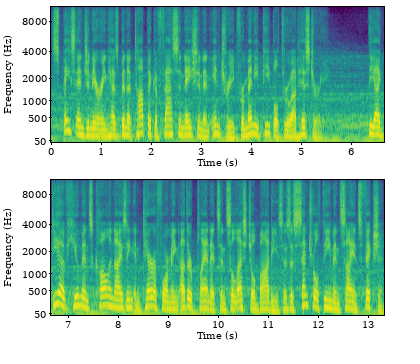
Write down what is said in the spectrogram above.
Space engineering has been a topic of fascination and intrigue for many people throughout history. The idea of humans colonizing and terraforming other planets and celestial bodies is a central theme in science fiction,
